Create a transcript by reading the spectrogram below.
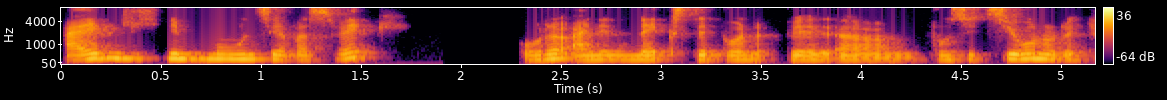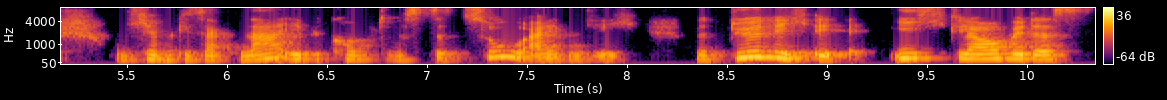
Eigentlich nimmt man uns ja was weg. oder eine nächste ähm, Position oder und ich habe gesagt, na, ihr bekommt was dazu eigentlich. Natürlich, äh, ich glaube, dass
